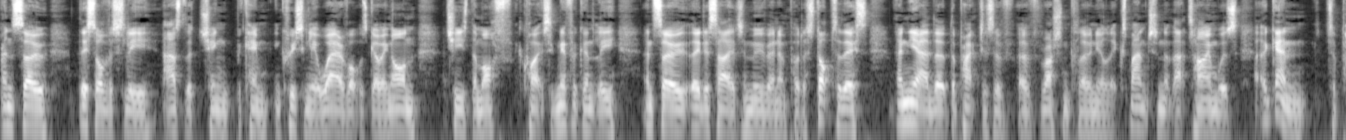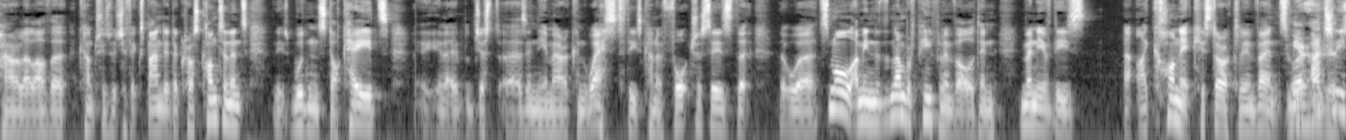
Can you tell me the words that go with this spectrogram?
And so this obviously, as the Qing became increasingly aware of what was going on, cheesed them off quite significantly. And so they decided to move in and put a stop to this. And yeah, the, the practice of, of Russian colonial expansion at that time was, again, to parallel other countries which have expanded across continents, these wooden stockades, you know, just as in the American West, these kind of fortresses that, that were small. I mean, the number of people involved in many of these uh, iconic historical events were actually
